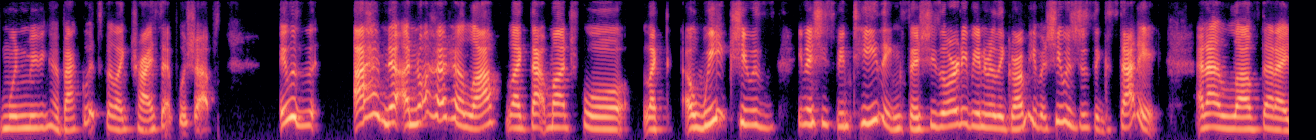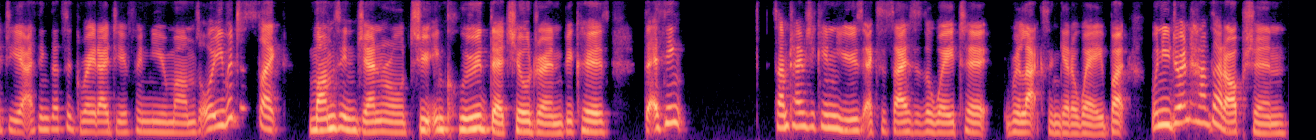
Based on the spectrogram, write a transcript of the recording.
when moving her backwards for like tricep push ups. It was I have no, I've not heard her laugh like that much for like a week. She was, you know, she's been teething, so she's already been really grumpy, but she was just ecstatic. And I love that idea. I think that's a great idea for new mums or even just like mums in general to include their children because I think sometimes you can use exercise as a way to relax and get away. But when you don't have that option,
